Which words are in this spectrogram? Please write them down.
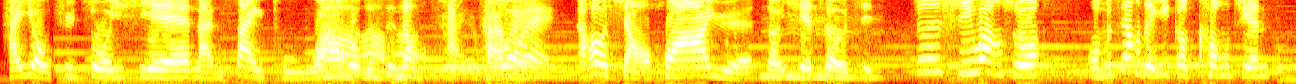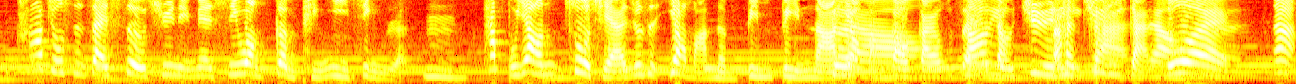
还有去做一些蓝晒图啊，或者是那种彩彩绘，然后小花园的一些设计，就是希望说我们这样的一个空间。他就是在社区里面，希望更平易近人。嗯，他不要做起来就是要么冷冰冰啊，要么高高在上，有距离距离感。对，那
